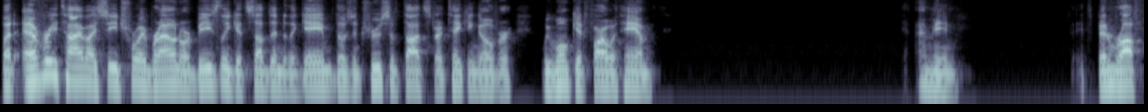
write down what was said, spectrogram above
but every time I see Troy Brown or Beasley get subbed into the game, those intrusive thoughts start taking over. We won't get far with Ham. I mean, it's been rough.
